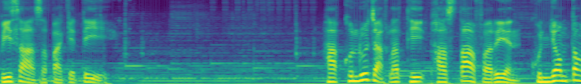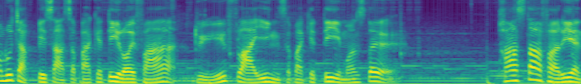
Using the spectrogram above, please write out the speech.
ปีศาจสปาเกตตี้ หากคุณรู้จักลัทธิพาสต้าฟาเรียน คุณย่อมต้องรู้จักปีศาจสปาเกตตี้ลอยฟ้า หรือ Flying Spaghetti Monster พาสต้าฟาเรียน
